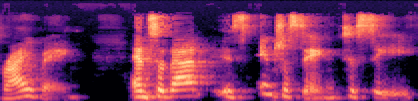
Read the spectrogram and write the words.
thriving. And so that is interesting to see.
